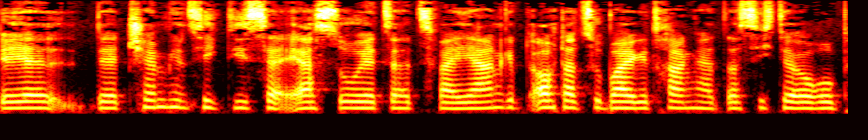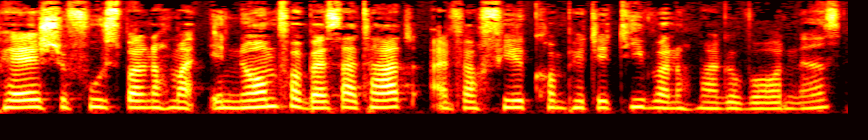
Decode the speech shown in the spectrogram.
der, der Champions League, die es ja erst so jetzt seit zwei Jahren gibt, auch dazu beigetragen hat, dass sich der europäische Fußball nochmal enorm verbessert hat, einfach viel kompetitiver nochmal geworden ist.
